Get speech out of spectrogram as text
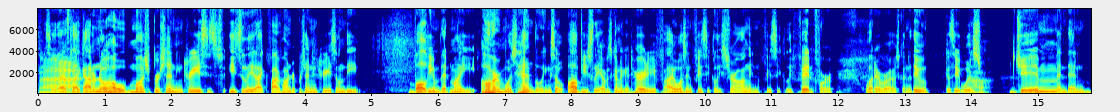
So that's Ah, like I don't know how much percent increase. It's easily like 500% increase on the volume that my arm was handling. So obviously I was going to get hurt if I wasn't physically strong and physically fit for whatever I was going to do because it was uh-huh. Gym and then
